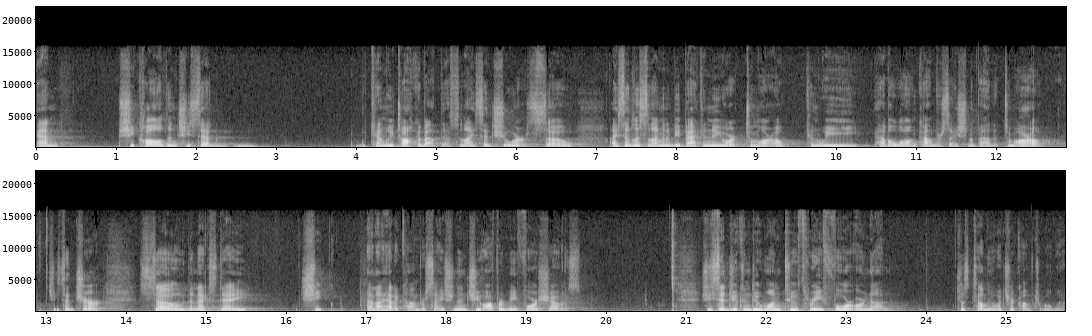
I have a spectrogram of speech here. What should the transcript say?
And she called and she said, Can we talk about this? And I said, Sure. So I said, Listen, I'm going to be back in New York tomorrow. Can we have a long conversation about it tomorrow? She said, Sure. So the next day, she and I had a conversation, and she offered me four shows. She said, You can do one, two, three, four, or none. Just tell me what you're comfortable with.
